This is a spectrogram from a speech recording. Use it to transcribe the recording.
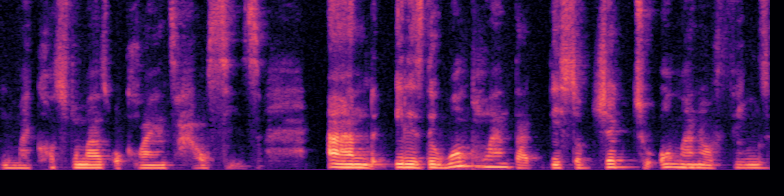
in my customers or clients' houses. And it is the one plant that they subject to all manner of things,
